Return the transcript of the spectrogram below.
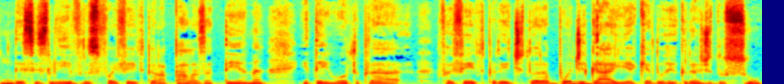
um desses livros foi feito pela Palas Atena e tem outro para foi feito pela editora Bodigaya, que é do Rio Grande do Sul.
